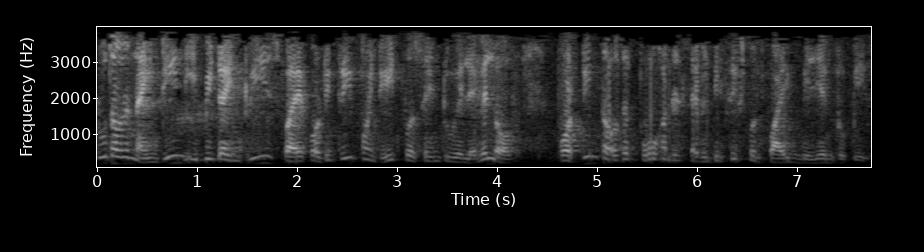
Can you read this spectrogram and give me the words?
2019, EBITDA increased by 43.8% to a level of 14,476.5 million rupees.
